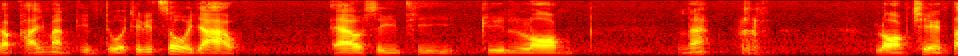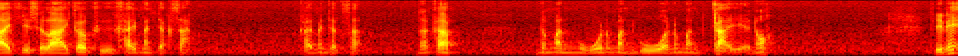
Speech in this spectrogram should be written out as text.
กับไขมันอิ่มตัวชนิดโซ่ยาว LCT คือลองนะลองเชนไตรกลีเซอไรด์ก็คือไขมันจากสัตว์ ไขมันจากสัตว์นะครับ น้ำมันหมูน้ำมันวัว น้ำมันไก่เนาะทีนี้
